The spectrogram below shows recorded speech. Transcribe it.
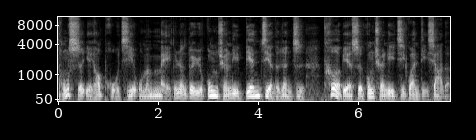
同时也要普及我们每个人对于公权力边界的认知，特别是公权力机关底下的，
